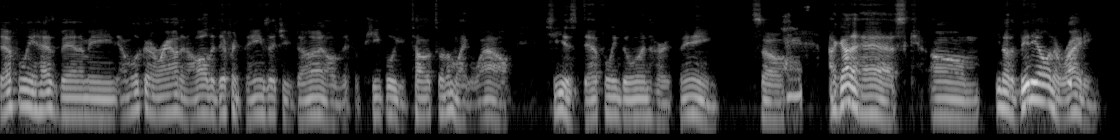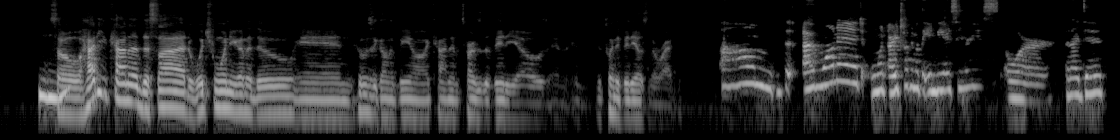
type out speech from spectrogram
definitely has been. I mean, I'm looking around and all the different things that you've done, all the different people you've talked to, and I'm like, wow, she is definitely doing her thing. So Yes. I gotta ask, um, you know, the video and the writing. Mhm. So how do you kind of decide which one you're gonna do and who's it gonna be on, kind of in terms of the videos and, and between the videos and the writing? Um, the, I wanted. When, are you talking about the NBA series or that I did?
